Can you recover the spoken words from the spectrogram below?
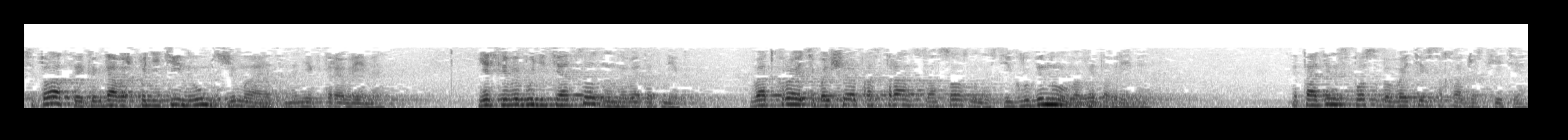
ситуации, когда ваш понятийный ум сжимается на некоторое время – если вы будете осознаны в этот миг, вы откроете большое пространство осознанности и глубину в это время. Это один из способов войти в сахаджастхити,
